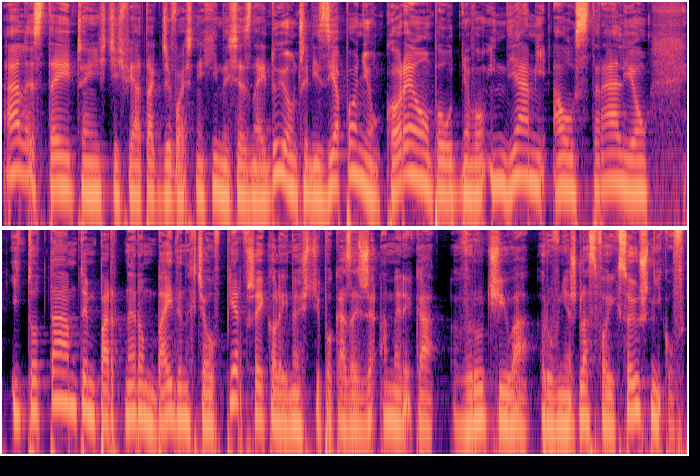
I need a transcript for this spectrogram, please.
ale z tej części świata, gdzie właśnie Chiny się znajdują, czyli z Japonią, Koreą Południową, Indiami, Australią. I to tamtym partnerom Biden chciał w pierwszej kolejności pokazać, że Ameryka wróciła również dla swoich sojuszników.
